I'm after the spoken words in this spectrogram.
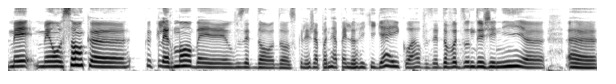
mais, mais on sent que que clairement, ben, vous êtes dans, dans, ce que les Japonais appellent le rikigai, quoi. Vous êtes dans votre zone de génie. Euh, euh,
